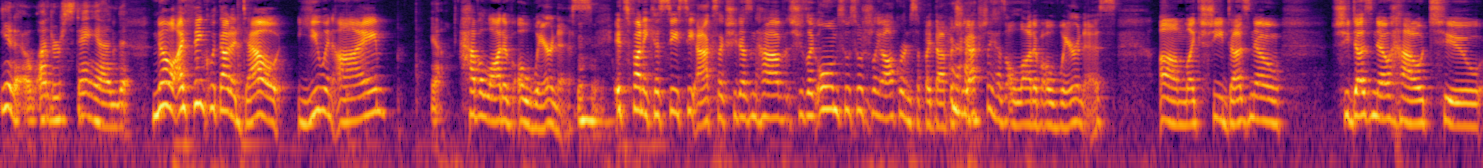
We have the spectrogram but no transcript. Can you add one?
you know understand no i think without a doubt you and i yeah have a lot of awareness. Mm-hmm. It's funny because Cece acts like she doesn't have. She's like, "Oh, I'm so socially awkward and stuff like that," but she actually has a lot of awareness. Um, like she does know, she does know how to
